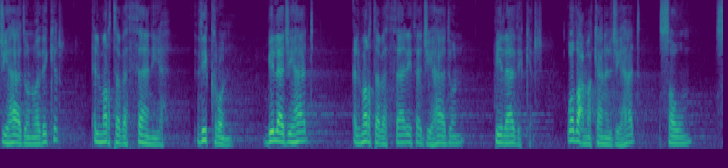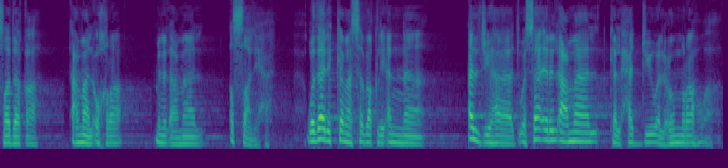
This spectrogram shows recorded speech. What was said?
جهاد وذكر المرتبة الثانية ذكر بلا جهاد المرتبة الثالثة جهاد بلا ذكر. وضع مكان الجهاد صوم صدقة أعمال أخرى من الأعمال الصالحة. وذلك كما سبق لأن الجهاد وسائر الأعمال كالحج والعمرة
